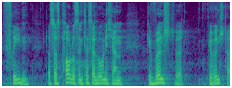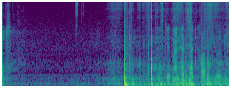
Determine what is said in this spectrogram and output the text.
Frieden. Das, was Paulus in Thessalonichern gewünscht, wird, gewünscht hat. Jetzt geht mein Headset gerade flöten.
